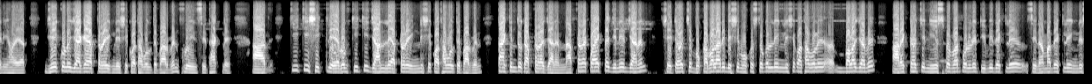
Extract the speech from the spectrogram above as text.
anywhere যে কোনো জায়গায় আপনারা ইংলিশে কথা বলতে পারবেন ফ্লুয়েন্সি থাকলে। আর কি কি শিখলে এবং কি কি জানলে আপনারা ইংলিশে কথা বলতে পারবেন, তা কিন্তু আপনারা জানেন না। আপনারা কয়েকটা জিনিস জানেন সেটা হচ্ছে বোকাবলারি বেশি মুখস্থ করলে ইংলিশে কথা বলে বলা যাবে। আরেকটা হচ্ছে নিউজ পেপার পড়লে টিভি দেখলে সিনেমা দেখলে ইংলিশ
